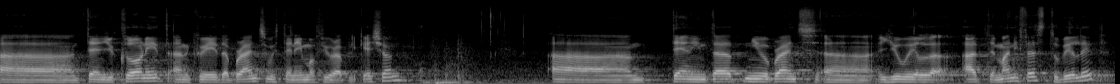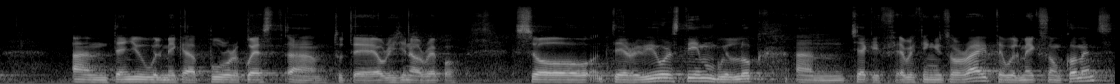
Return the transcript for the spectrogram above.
Uh, then you clone it and create a branch with the name of your application. Uh, then in that new branch, uh, you will add the manifest to build it. And then you will make a pull request um, to the original repo. So the reviewers team will look and check if everything is all right. They will make some comments.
